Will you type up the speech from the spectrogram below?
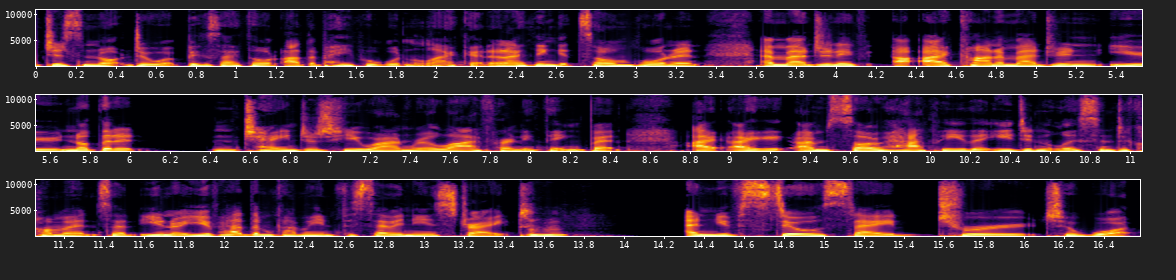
just not do it because I thought other people wouldn't like it. And I think it's so important. Imagine if, I can't imagine you, not that it, changes who you are in real life or anything. But I, I, I'm so happy that you didn't listen to comments that, you know, you've had them come in for seven years straight mm-hmm. and you've still stayed true to what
